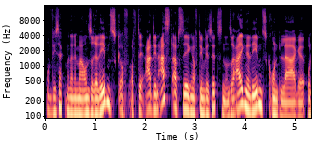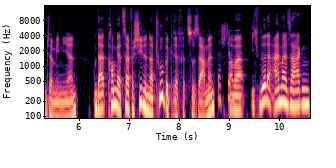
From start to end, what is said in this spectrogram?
und wie sagt man dann immer, unsere Lebens, auf, auf den, ah, den Ast absägen, auf dem wir sitzen, unsere eigene Lebensgrundlage unterminieren. Und da kommen ja zwei verschiedene Naturbegriffe zusammen. Das stimmt. Aber ich würde einmal sagen,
